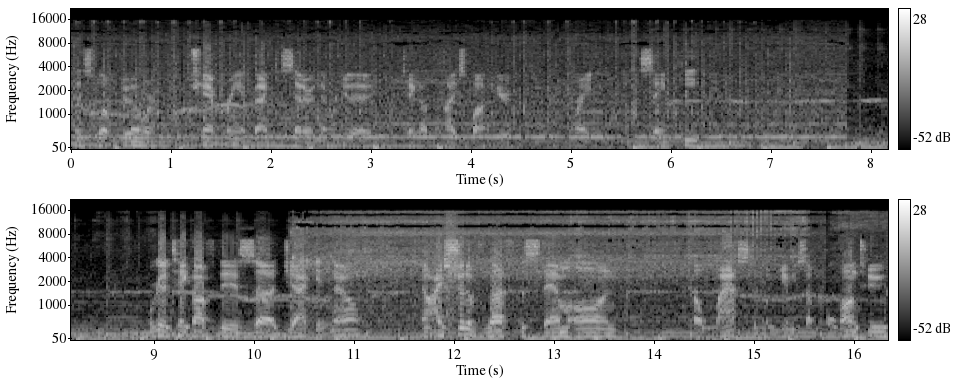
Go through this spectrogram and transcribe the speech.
This is what we're doing. We're chamfering it back to center, and then we're gonna take out the high spot here, right same heat. We're going to take off this uh, jacket now. Now, I should have left the stem on till last. Have given me something to hold on to.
